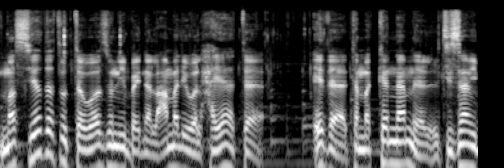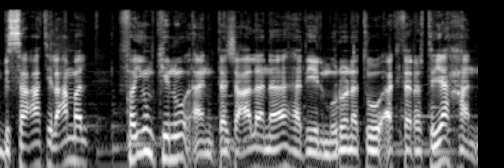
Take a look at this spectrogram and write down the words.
مصيدة التوازن بين العمل والحياة إذا تمكنا من الالتزام بساعات العمل فيمكن أن تجعلنا هذه المرونة أكثر ارتياحا.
